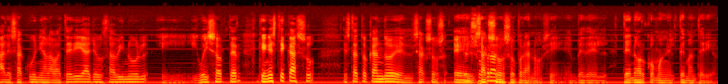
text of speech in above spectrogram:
Alex Acuña a la batería, Joe Zabinul y, y Way Shorter, que en este caso está tocando el saxo, el, el soprano. saxo soprano, sí, en vez del tenor como en el tema anterior.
